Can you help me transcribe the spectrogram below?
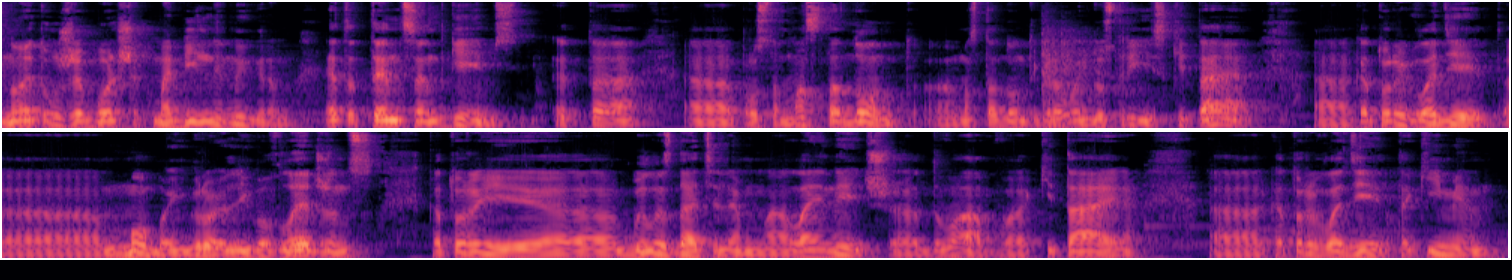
но это уже больше к мобильным играм. Это Tencent Games. Это э, просто мастодонт, э, мастодонт игровой индустрии из Китая, э, который владеет э, моба игрой League of Legends, который э, был издателем Lineage 2 в Китае, э, который владеет такими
